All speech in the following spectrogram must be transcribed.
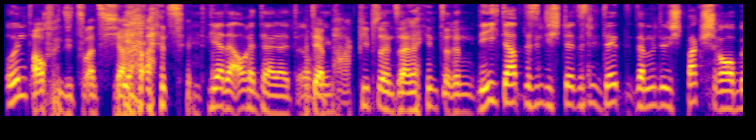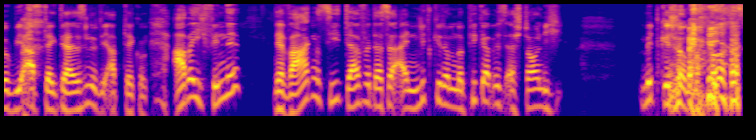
Und Auch wenn sie 20 Jahre alt sind. die hat er auch in Thailand drauf. Der Parkpiepser in seiner hinteren. Nee, ich glaube, das sind die, das sind die, damit du die Spackschrauben irgendwie abdeckt. Ja, Das sind nur die Abdeckung. Aber ich finde, der Wagen sieht dafür, dass er ein mitgenommener Pickup ist, erstaunlich mitgenommen aus.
